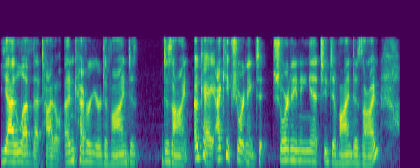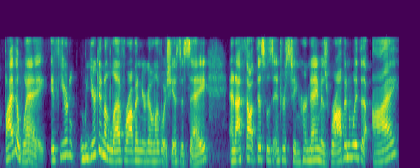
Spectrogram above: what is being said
Yeah, I love that title. Uncover your divine de- design. Okay, I keep shortening to shortening it to divine design. By the way, if you're you're going to love Robin, you're going to love what she has to say. And I thought this was interesting. Her name is Robin with the I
